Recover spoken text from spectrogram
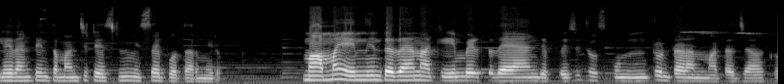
లేదంటే ఇంత మంచి టేస్ట్ని మిస్ అయిపోతారు మీరు. మా అమ్మ ఏం తింటుందా నాకు ఏం పెడుతుందా అని చెప్పేసి చూసుకుంటుంటాడనమాట జాక్.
